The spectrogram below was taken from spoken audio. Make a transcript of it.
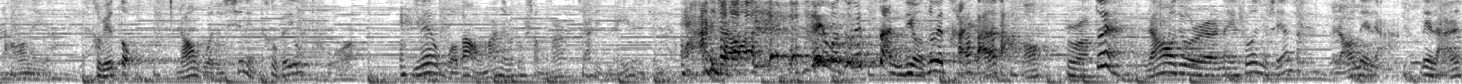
然后那个特别逗，然后我就心里特别有谱，因为我爸我妈那时候都上班，家里没人听电话，你知道吗？所以我特别淡定，特别坦然。打就打喽，是不是？对，然后就是那个说你谁先打，然后那俩那俩人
